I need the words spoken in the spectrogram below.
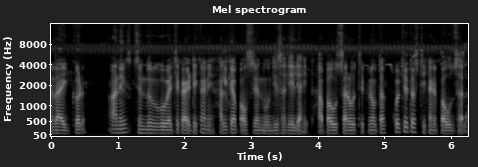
रायगड आणि सिंधुदुर्ग गोव्याच्या काही ठिकाणी हलक्या पावसाच्या नोंदी झालेल्या आहेत. हा पाऊस सार्वत्रिक नव्हता क्वचितच ठिकाणी पाऊस झाला.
